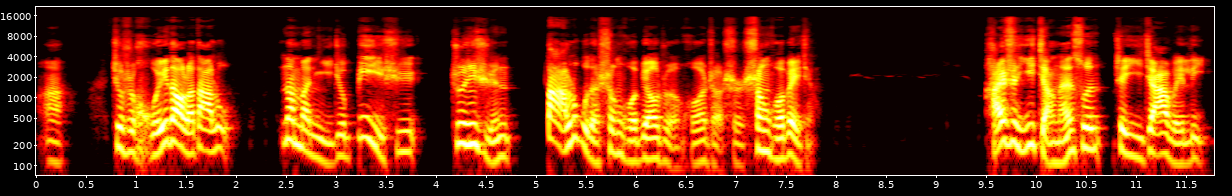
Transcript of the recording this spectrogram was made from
啊，就是回到了大陆，那么你就必须遵循大陆的生活标准或者是生活背景。还是以蒋南孙这一家为例。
